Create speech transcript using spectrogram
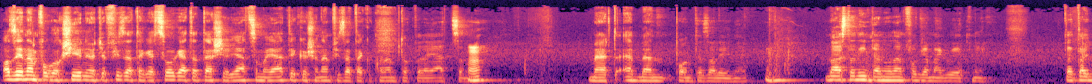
azért nem fogok sírni, hogyha fizetek egy szolgáltatásért, játszom a játékot, és ha nem fizetek, akkor nem tudok vele játszani. Hm. Mert ebben pont ez a lényeg. Hm. Na ezt a Nintendo nem fogja meglépni. Tehát, hogy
